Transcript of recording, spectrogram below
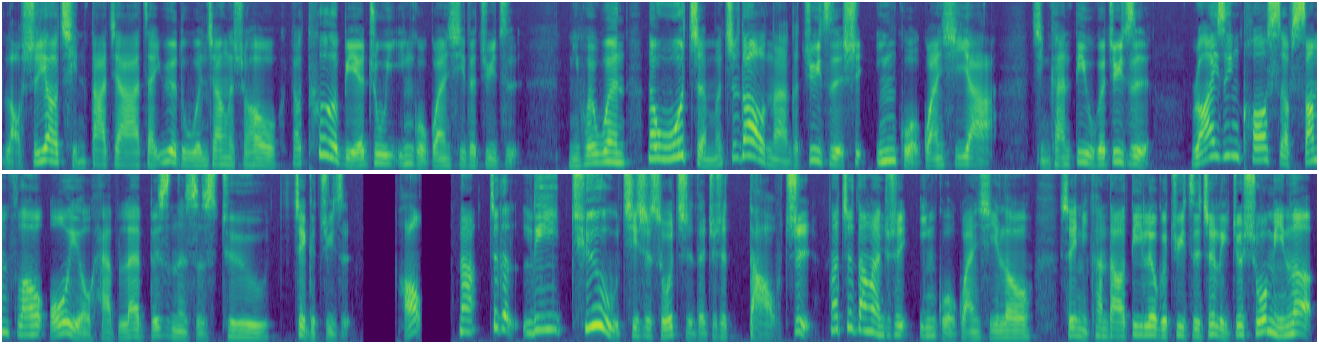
老师要请大家在阅读文章的时候，要特别注意因果关系的句子。你会问，那我怎么知道哪个句子是因果关系呀？请看第五个句子：Rising costs of sunflower oil have led businesses to 这个句子。好，那这个 lead to 其实所指的就是导致，那这当然就是因果关系喽。所以你看到第六个句子这里就说明了。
